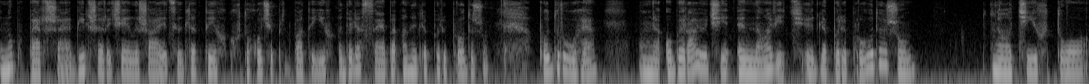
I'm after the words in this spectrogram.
Ну, по-перше, більше речей лишається для тих, хто хоче придбати їх для себе, а не для перепродажу. По-друге, обираючи навіть для перепродажу, ті, хто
